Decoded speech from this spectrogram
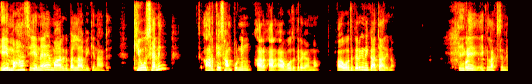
ඒ මහන්සිය නෑ මාර්ගඵලලාභී කෙනාට. කිව් සැනින් අර්ථය සම්පූර්ණයෙන් අවබෝධ කරගන්නවා. අවබෝධ කරගෙන ඒක අතාරිනවා. ඒකයි ඒක ලක්ෂණය.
